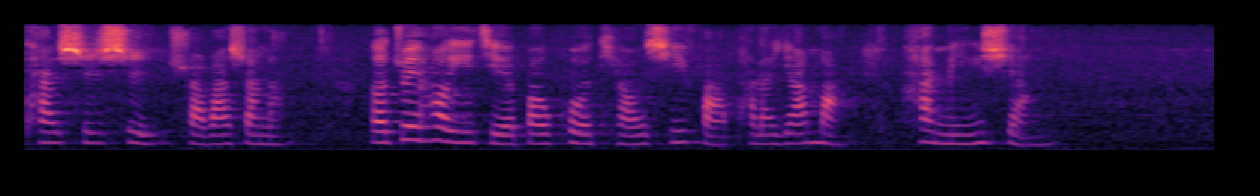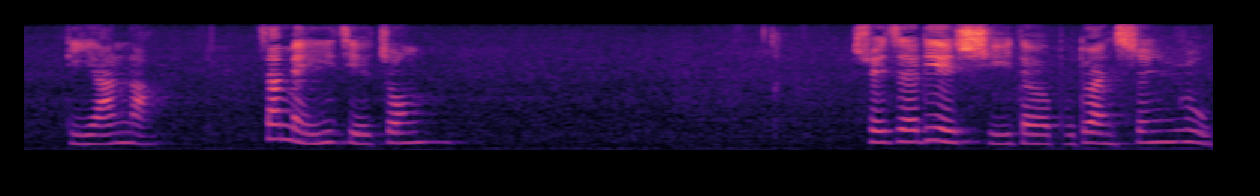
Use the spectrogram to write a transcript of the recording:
胎师式刷瓦沙那，而最后一节包括调息法帕拉雅玛和冥想迪安娜。在每一节中，随着练习的不断深入，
